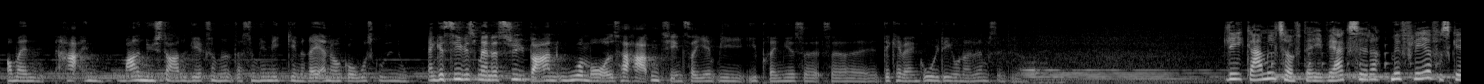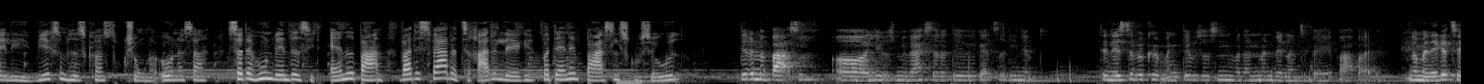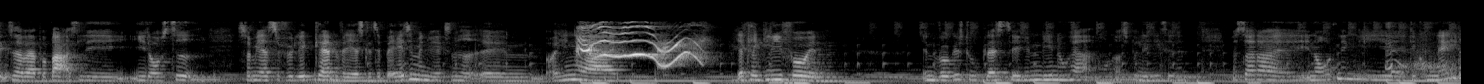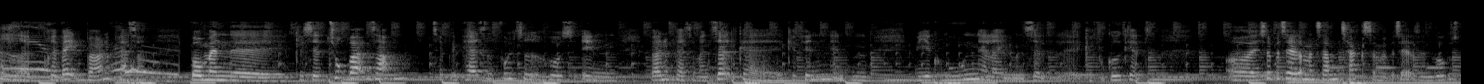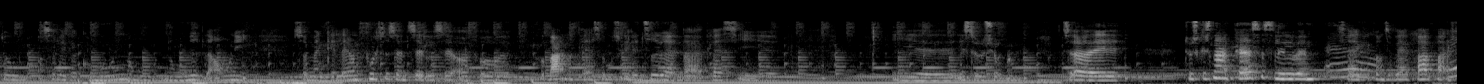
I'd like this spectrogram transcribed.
og man har en meget nystartet virksomhed, der simpelthen ikke genererer nok overskud endnu. Man kan sige, at hvis man er syg bare en uge om året, så har den tjent sig hjem i, i præmie, så, så øh, det kan være en god idé under alle omstændigheder. Le Gammeltoft er iværksætter med flere forskellige virksomhedskonstruktioner under sig, så da hun ventede sit andet barn, var det svært at tilrettelægge, hvordan en barsel skulle se ud. Det der med barsel og livet som iværksætter, det er jo ikke altid lige nemt. Det næste bekymring, det er jo så sådan, hvordan man vender tilbage på arbejde. Når man ikke har tænkt sig at være på barsel i, i et års tid, som jeg selvfølgelig ikke kan, fordi jeg skal tilbage til min virksomhed. Øh, og hende er... Jeg kan ikke lige få en, en vuggestueplads til hende lige nu her. Hun er også for lille til det. Men så er der øh, en ordning i øh, det kommunale, der hedder privat børnepasser, hvor man øh, kan sætte to børn sammen til at blive passet fuldtid hos en børnepasser, man selv kan, kan finde, enten via kommunen eller en, man selv øh, kan få godkendt. Og øh, så betaler man samme tak, som man betaler for en vuggestue, og så lægger kommunen nogle, nogle midler oveni, så man kan lave en fuldtidsansættelse og få, øh, få barnet passet måske lidt tidligere, end der er plads i, øh, i øh, institutionen. Så øh, du skal snart passes, lille ven, så jeg kan komme tilbage på arbejde.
